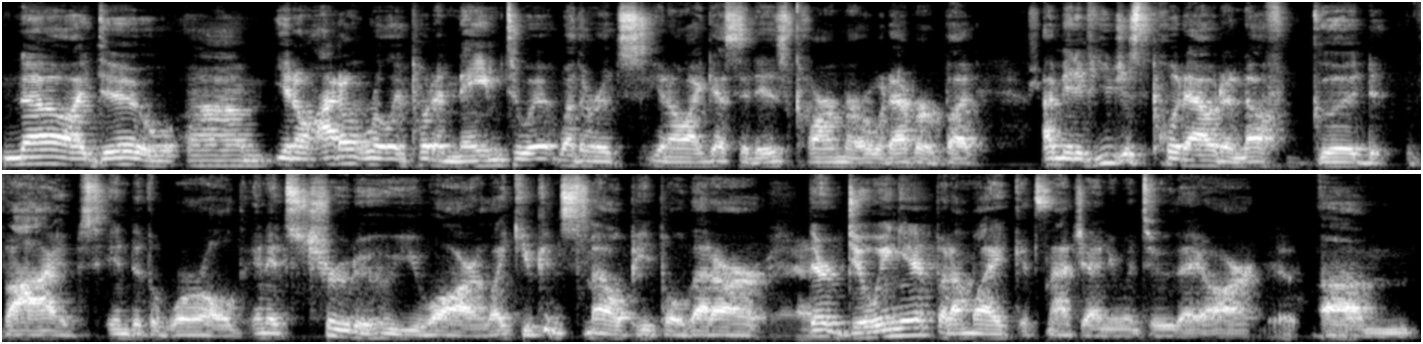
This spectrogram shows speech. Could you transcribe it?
No, I do. Um, you know, I don't really put a name to it, whether it's, you know, I guess it is karma or whatever. But I mean, if you just put out enough good vibes into the world and it's true to who you are, like you can smell people that are, they're doing it, but I'm like, it's not genuine to who they are. Um,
